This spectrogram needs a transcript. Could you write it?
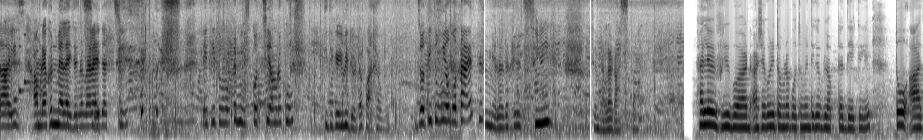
গাইস আমরা এখন মেলায় যাচ্ছি। মেলায় যাচ্ছি। তিথি তোমাকে মিস করছি আমরা খুব। দিদিকে এই ভিডিওটা পাঠাবো। জ্যোতি তুমিও কোথায়? মেলা দেখা যাচ্ছি। সে মেলার রাস্তা। হ্যালো এভরিওয়ান আশা করি তোমরা প্রথমের দিকে ব্লগটা দেখলে। তো আজ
